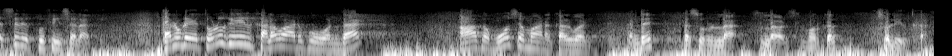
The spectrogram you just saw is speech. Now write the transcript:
எஸ்ரு குஃபி சலாத்தி தன்னுடைய தொழுகையில் களவாடுபவன் தான் ஆக மோசமான கல்வன் என்று ரசூலுல்லா சுல்லா அலிஸ்லாம் அவர்கள் சொல்லியிருக்கிறார்.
